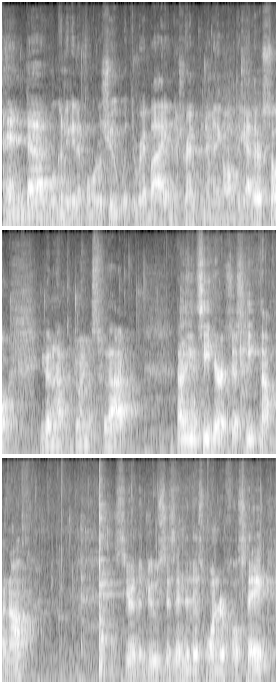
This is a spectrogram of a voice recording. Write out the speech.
And uh, we're gonna get a photo shoot with the ribeye and the shrimp and everything all together. So you're gonna have to join us for that. As you can see here, it's just heating up enough. I'll sear the juices into this wonderful steak.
